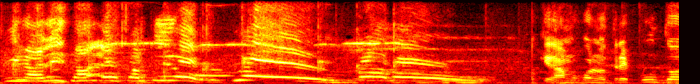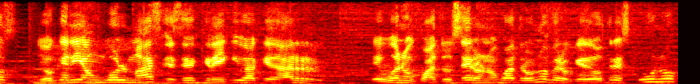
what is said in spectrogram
Finaliza el partido. Bien. Vamos. Quedamos con los tres puntos. Yo quería un gol más, ese creí que iba a quedar, eh, bueno, 4-0, no 4-1, pero quedó 3-1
